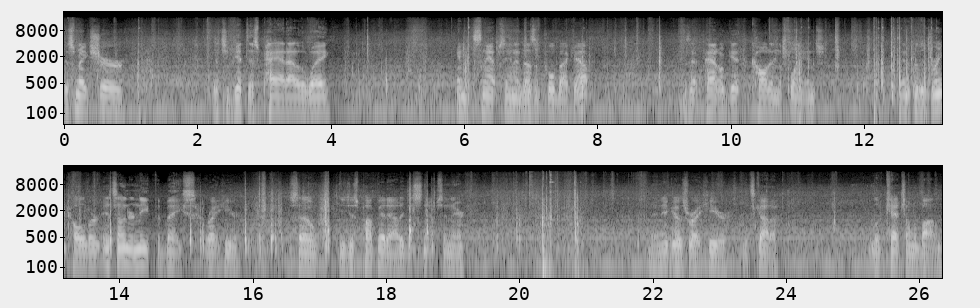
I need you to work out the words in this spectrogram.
Just make sure that you get this pad out of the way and it snaps in and doesn't pull back out because that pad will get caught in the flange. And for the drink holder, it's underneath the base right here. So you just pop it out, it just snaps in there. And then it goes right here. It's got a little catch on the bottom.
